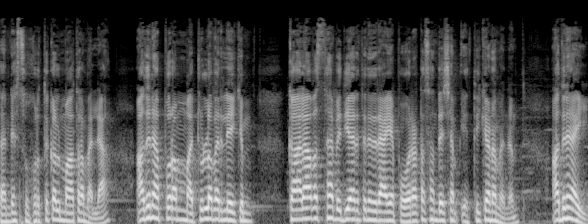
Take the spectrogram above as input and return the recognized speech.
തന്റെ സുഹൃത്തുക്കൾ മാത്രമല്ല അതിനപ്പുറം മറ്റുള്ളവരിലേക്കും കാലാവസ്ഥാ വ്യതിയാനത്തിനെതിരായ പോരാട്ട സന്ദേശം എത്തിക്കണമെന്നും അതിനായി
